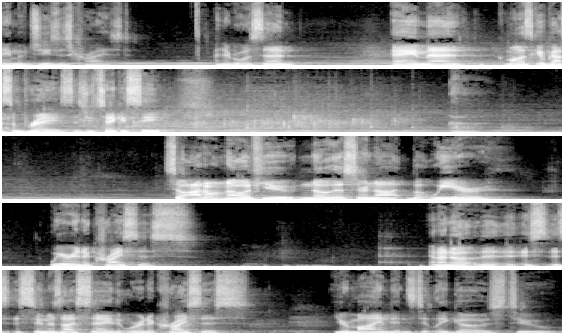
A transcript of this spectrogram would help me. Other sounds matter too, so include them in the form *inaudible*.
name of Jesus Christ. And everyone said, Amen. Come on, let's give God some praise as you take a seat. *sighs* So I don't know if you know this or not, but we are we are in a crisis. And I know that as, as, soon as I say that we're in a crisis, your mind instantly goes to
